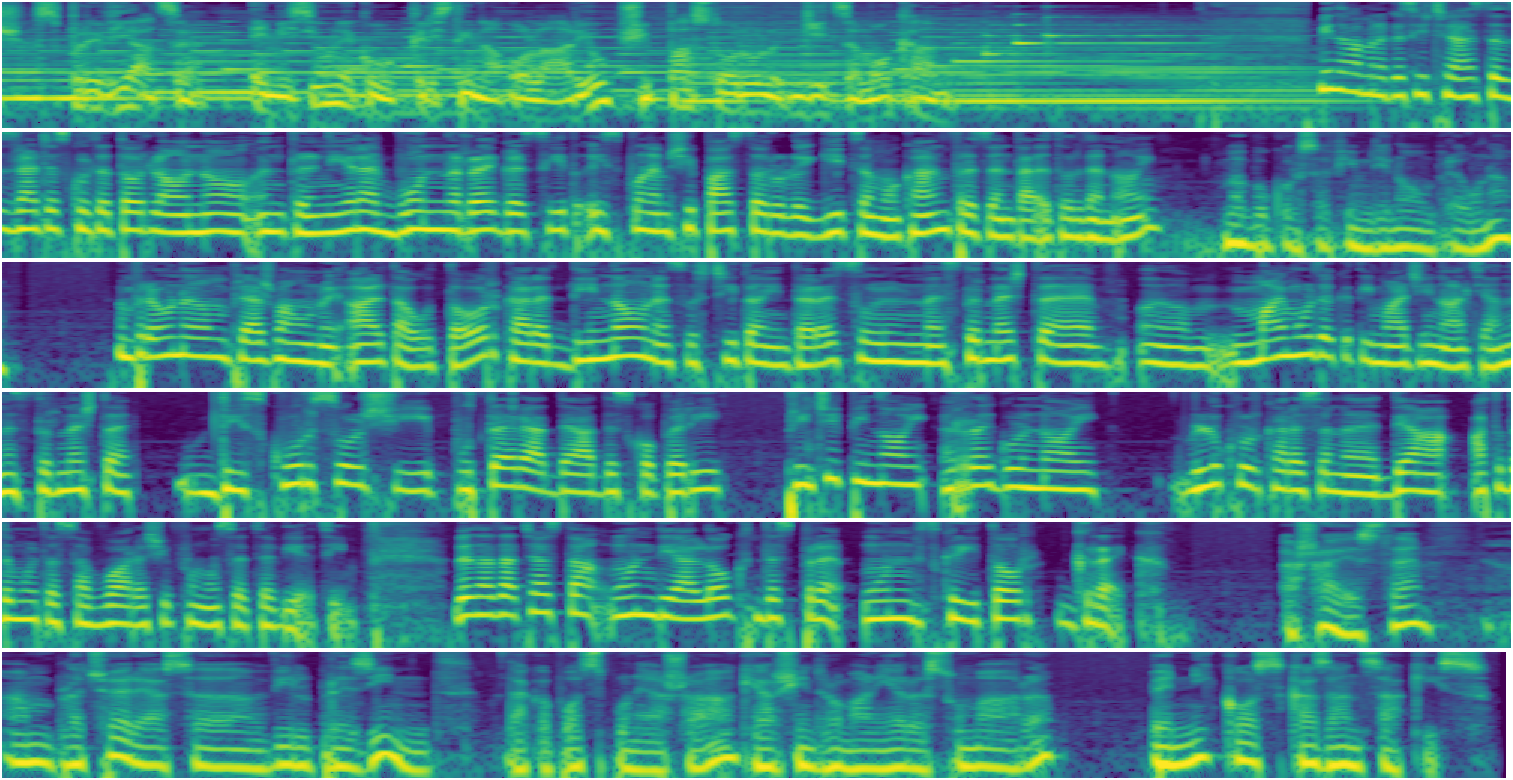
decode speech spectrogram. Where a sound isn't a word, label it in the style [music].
Pași spre viață. Emisiune cu Cristina Olariu și pastorul Ghiță Mocan. Bine v-am regăsit și astăzi, dragi ascultători, la o nouă întâlnire. Bun regăsit, îi spunem și pastorului Ghiță Mocan, prezent alături de noi. Mă bucur să fim din nou împreună. Împreună în preajma unui alt autor care din nou ne suscită interesul, ne stârnește um, mai mult decât imaginația, ne stârnește discursul și puterea de a descoperi principii noi, reguli noi, lucruri care să ne dea atât de multă savoare și frumusețe vieții. De data aceasta, un dialog despre un scriitor grec. Așa este. Am plăcerea să vi-l prezint, dacă pot spune așa, chiar și într-o manieră sumară, pe Nikos Kazantzakis.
